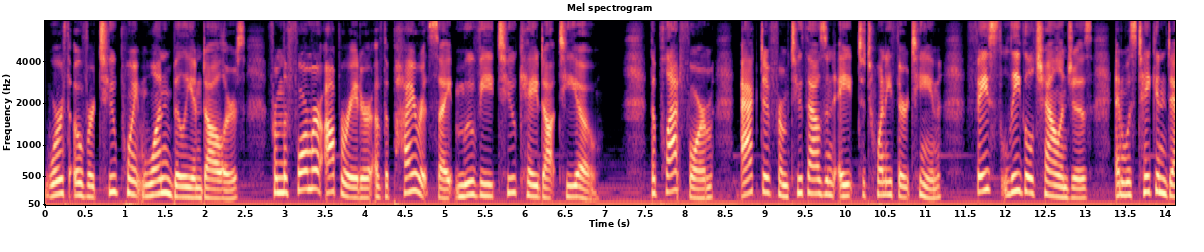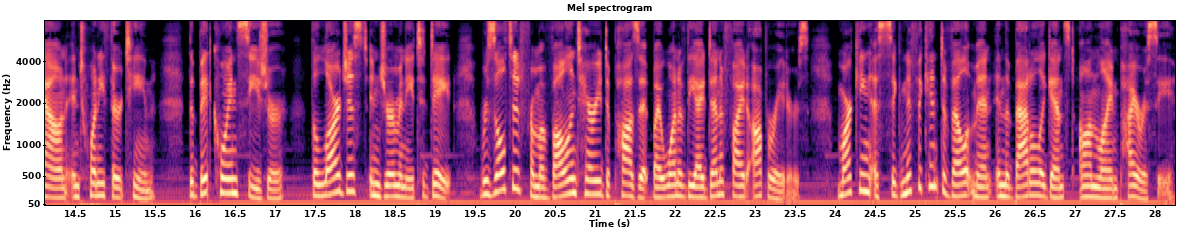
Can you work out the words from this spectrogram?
worth over $2.1 billion, from the former operator of the pirate site Movie2k.to. The platform, active from 2008 to 2013, faced legal challenges and was taken down in 2013. The Bitcoin seizure, the largest in Germany to date, resulted from a voluntary deposit by one of the identified operators, marking a significant development in the battle against online piracy.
